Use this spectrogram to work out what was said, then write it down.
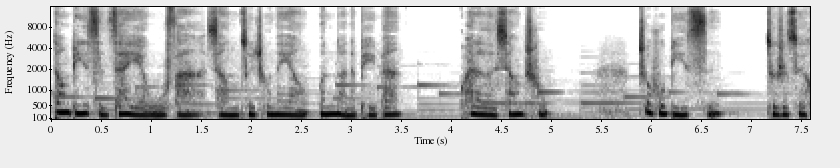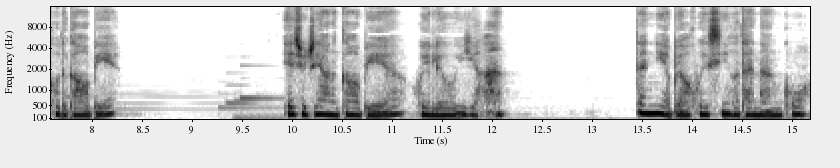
当彼此再也无法像最初那样温暖的陪伴，快乐的相处，祝福彼此，就是最后的告别。也许这样的告别会留有遗憾，但你也不要灰心和太难过。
